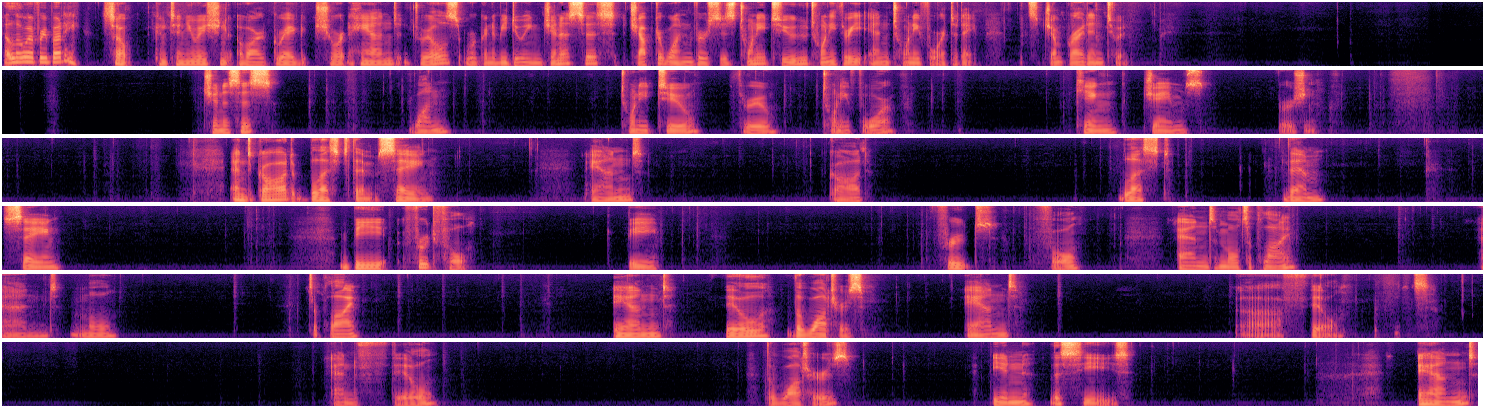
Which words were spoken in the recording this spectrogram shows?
Hello, everybody. So, continuation of our Gregg shorthand drills. We're going to be doing Genesis chapter 1, verses 22, 23, and 24 today. Let's jump right into it. Genesis 1, 22 through 24, King James Version. And God blessed them, saying, And God blessed them, saying, Be fruitful, be fruitful, and multiply, and multiply multiply, and fill the waters, and uh, fill. And fill the waters in the seas, and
